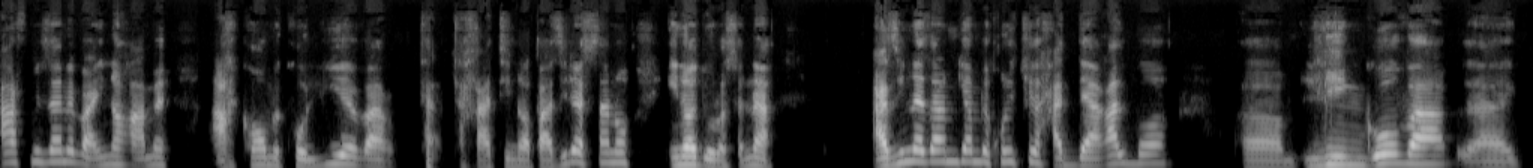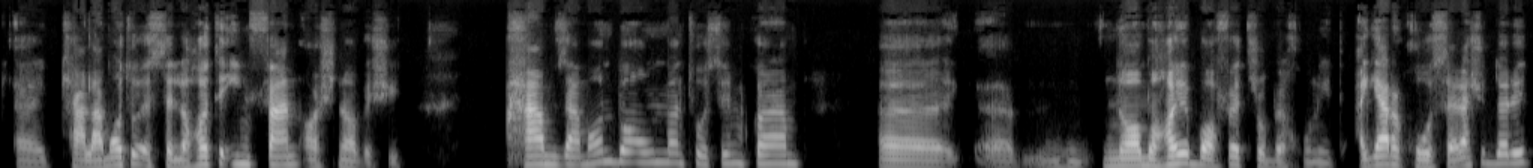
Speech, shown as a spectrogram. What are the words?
حرف می‌زنه و اینا همه احکام کلیه و تخطی ناپذیر هستن و اینا درسته. نه. از این نظر میگم بخونید که حداقل با lingo و کلمات و اصطلاحات این فن آشنا بشید. همزمان با اون من توصیه می‌کنم نامه های بافت رو بخونید. اگر حوصلهش دارید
